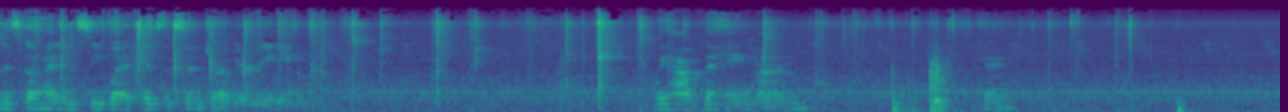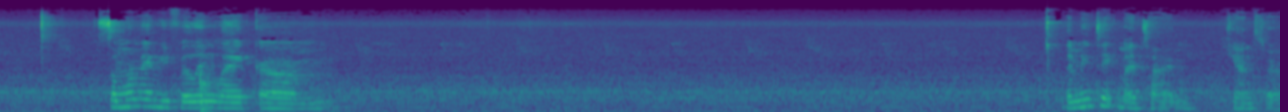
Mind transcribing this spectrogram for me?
let's go ahead and see what is the center of your reading. We have the Hangman. Okay. Someone may be feeling like um, Let me take my time, Cancer.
